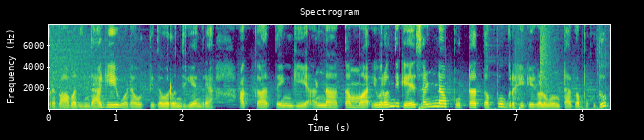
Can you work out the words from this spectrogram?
ಪ್ರಭಾವದಿಂದಾಗಿ ಒಡ ಹುಟ್ಟಿದವರೊಂದಿಗೆ ಅಂದರೆ ಅಕ್ಕ, ತಂಗಿ, ಅಣ್ಣ, ತಮ್ಮ ಇವರೊಂದಿಗೆ ಸಣ್ಣ ಪುಟ್ಟ ತಪ್ಪು ಗ್ರಹಿಕೆಗಳು ಉಂಟಾಗಬಹುದು.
